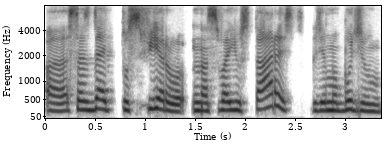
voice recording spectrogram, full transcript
э, создать ту сферу на свою старость, где мы будем,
